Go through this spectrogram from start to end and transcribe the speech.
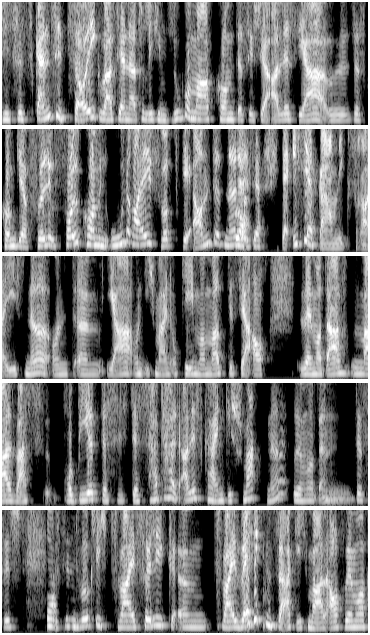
dieses ganze Zeug, was ja natürlich im Supermarkt kommt, das ist ja alles, ja, das kommt ja voll, vollkommen unreif, wird geerntet, ne? Ja. Da, ist ja, da ist ja gar nichts reif, ne? Und ähm, ja, und ich meine, okay, man merkt es ja auch, wenn man da mal was probiert, das ist, das hat halt alles keinen Geschmack, ne? Wenn man dann, das ist, ja. das sind wirklich zwei völlig, ähm, zwei Welten, sag ich mal. Auch wenn man,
